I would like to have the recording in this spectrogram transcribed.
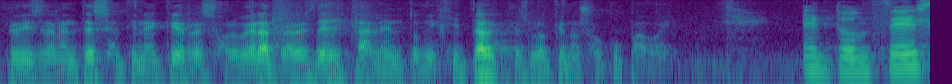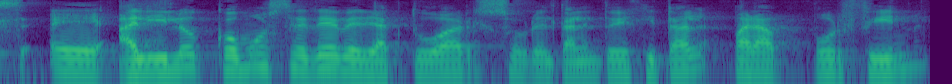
precisamente se tiene que resolver a través del talento digital, que es lo que nos ocupa hoy. Entonces, eh, al hilo, ¿cómo se debe de actuar sobre el talento digital para por fin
